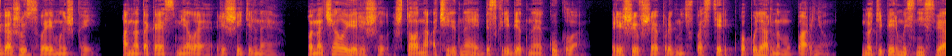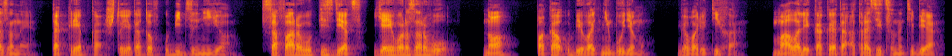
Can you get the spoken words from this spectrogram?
горжусь своей мышкой. Она такая смелая, решительная. Поначалу я решил, что она очередная бесхребетная кукла, решившая прыгнуть в постель к популярному парню. Но теперь мы с ней связаны, так крепко, что я готов убить за нее. Сафарову пиздец, я его разорву. Но пока убивать не будем, говорю тихо. Мало ли, как это отразится на тебе.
